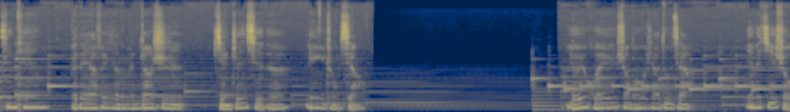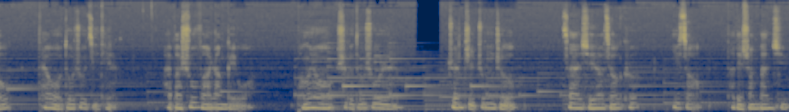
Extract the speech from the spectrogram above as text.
今天为大家分享的文章是简真写的另一种香。有一回上朋友家度假，因为棘手，他要我多住几天，还把书房让给我。朋友是个读书人，专指中哲，在学校教课，一早他得上班去。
